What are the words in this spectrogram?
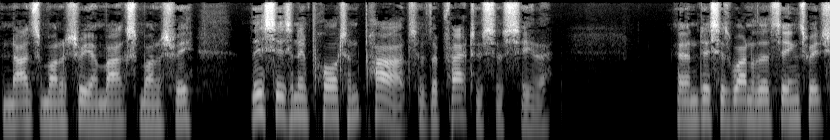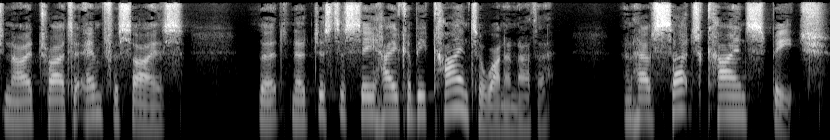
a nun's monastery, a monk's monastery, this is an important part of the practice of Sila. And this is one of the things which you know, I try to emphasize that you know, just to see how you can be kind to one another and have such kind speech.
